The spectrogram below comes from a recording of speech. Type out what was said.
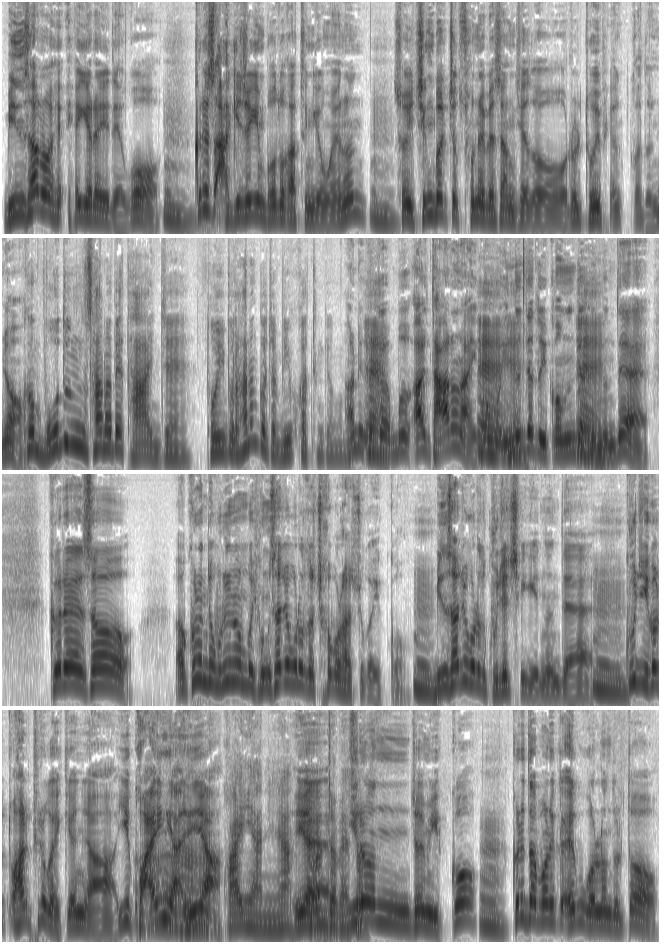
민사로 해결해야 되고 음. 그래서 악의적인 보도 같은 경우에는 음. 소위 징벌적 손해배상 제도를 도입했거든요. 그 모든 산업에 다 이제 도입을 하는 거죠. 미국 같은 경우는. 아니 그러니까 예. 뭐 다는 아니고 예. 뭐 있는 데도 있고 없는 데도 예. 있는데 그래서 어, 그런데 우리는 뭐 형사적으로도 처벌할 수가 있고 음. 민사적으로도 구제책이 있는데 음. 굳이 이걸 또 할 필요가 있겠냐. 이 과잉이 아, 니냐 과잉이 아니냐. 예. 이런 점이 있고 음. 그러다 보니까 애국 언론들도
